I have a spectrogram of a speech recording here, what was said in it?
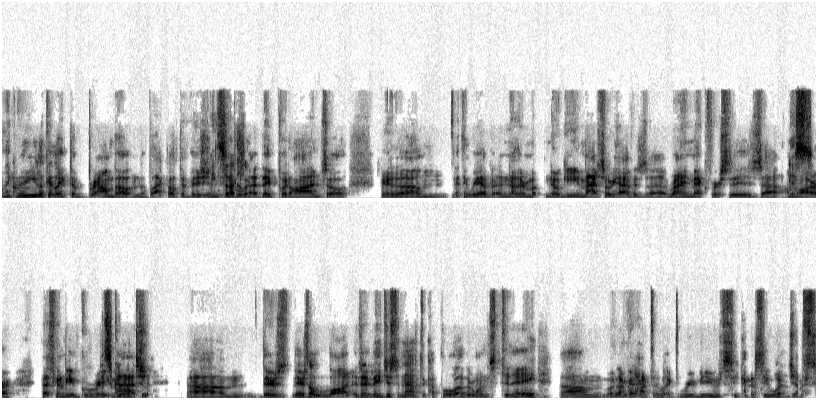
like when you look at like the brown belt and the black belt division Exactly. people that they put on. So um, I think we have another nogi match that we have is uh, Ryan Meck versus uh, Yes. Amar. That's going to be a great That's a good one match. Too. Um, there's there's a lot. They they just announced a couple other ones today. Um, I'm gonna have to like review to see kind of see what Jeff's.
